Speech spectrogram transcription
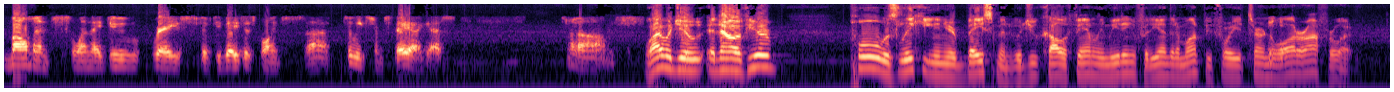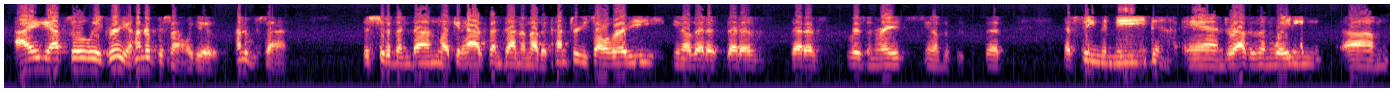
moments when they do raise 50 basis points uh, two weeks from today, I guess. Um, Why would you now? If your pool was leaking in your basement, would you call a family meeting for the end of the month before you turn the water off, or what? I absolutely agree, 100% with you, 100%. This should have been done like it has been done in other countries already. You know that have, that have that have risen rates. You know that, that have seen the need, and rather than waiting, um,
